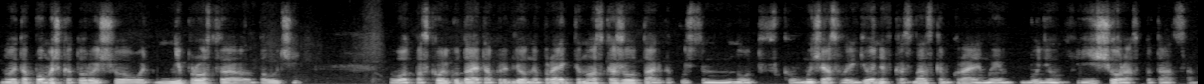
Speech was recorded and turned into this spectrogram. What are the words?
но это помощь, которую еще не просто получить. Вот, поскольку, да, это определенные проекты, но скажу так, допустим, ну, мы сейчас в регионе, в Краснодарском крае, мы будем еще раз пытаться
